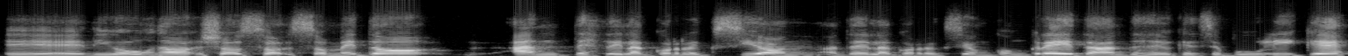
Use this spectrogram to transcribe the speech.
Eh, digo, uno, yo someto antes de la corrección, antes de la corrección concreta, antes de que se publique,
